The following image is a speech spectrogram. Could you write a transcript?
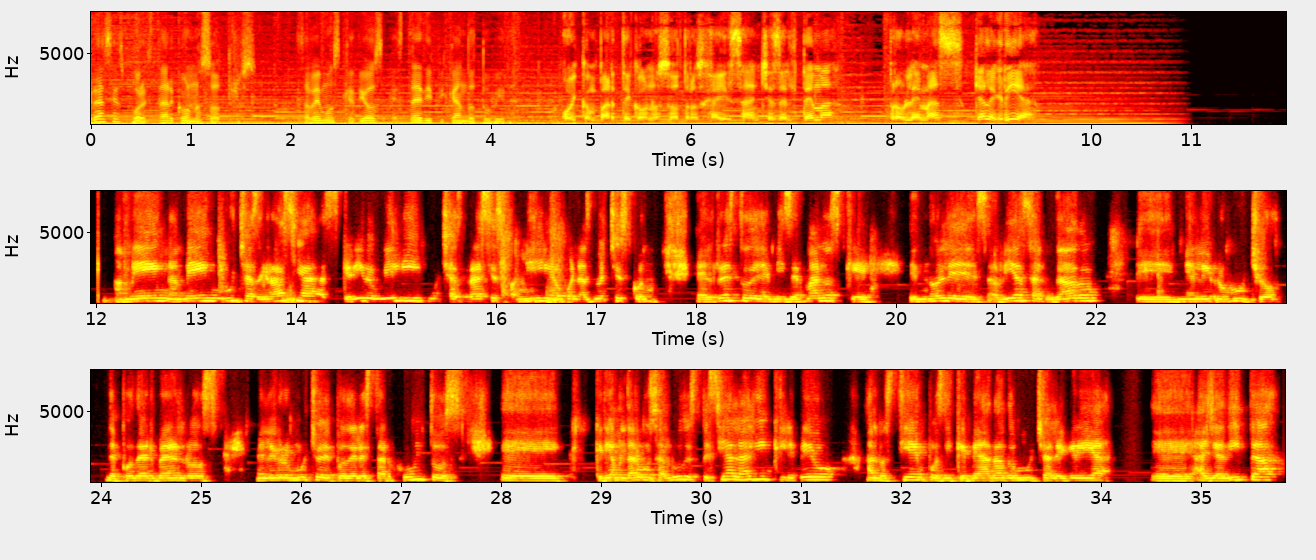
Gracias por estar con nosotros. Sabemos que Dios está edificando tu vida. Hoy comparte con nosotros Jair Sánchez el tema Problemas, qué alegría. Amén, amén. Muchas gracias, querido Willy. Muchas gracias, familia. Buenas noches con el resto de mis hermanos que eh, no les había saludado. Eh, me alegro mucho de poder verlos. Me alegro mucho de poder estar juntos. Eh, quería mandar un saludo especial a alguien que le veo a los tiempos y que me ha dado mucha alegría eh,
